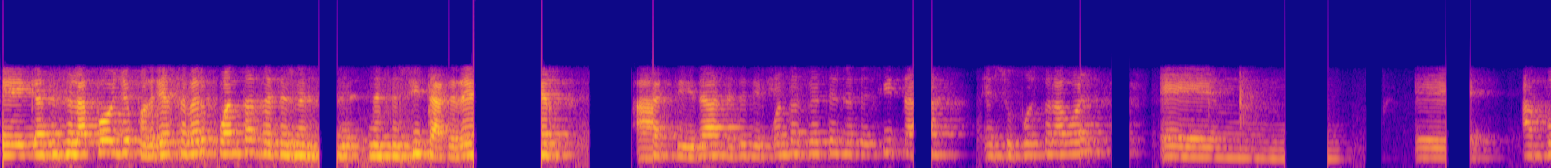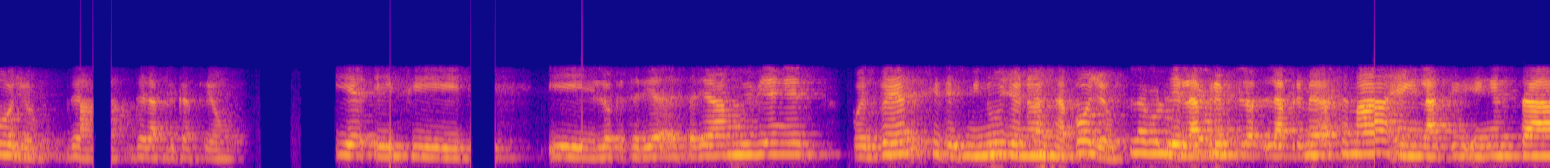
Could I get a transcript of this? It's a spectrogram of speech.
eh, que haces el apoyo podría saber cuántas veces necesita acceder a la actividad, es decir, cuántas veces necesita en su puesto laboral eh, eh, apoyo de la, de la aplicación. Y, y, si, y lo que sería estaría muy bien es pues ver si disminuye o no ese apoyo. La, la, la, primera semana en, la, en, esta,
